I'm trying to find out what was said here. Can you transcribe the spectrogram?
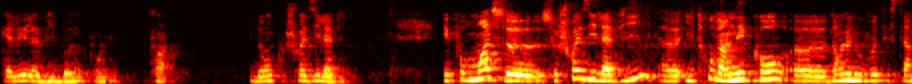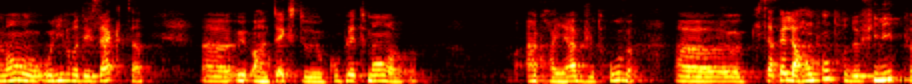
quelle est la vie bonne pour lui. Point. Donc, choisis la vie. Et pour moi, ce, choisis la vie, euh, il trouve un écho euh, dans le Nouveau Testament, au, livre des Actes, euh, un texte complètement incroyable, je trouve, qui s'appelle La rencontre de Philippe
